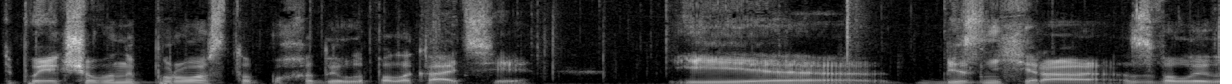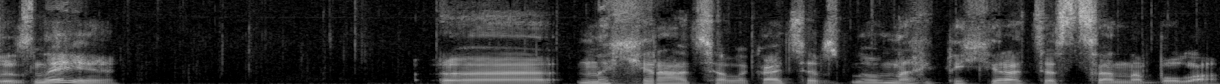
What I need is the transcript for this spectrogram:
Типу, якщо вони просто походили по локації і е, без ніхіра звалили з неї, е, нахіра ця локація, ну, нахіра ця сцена була.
